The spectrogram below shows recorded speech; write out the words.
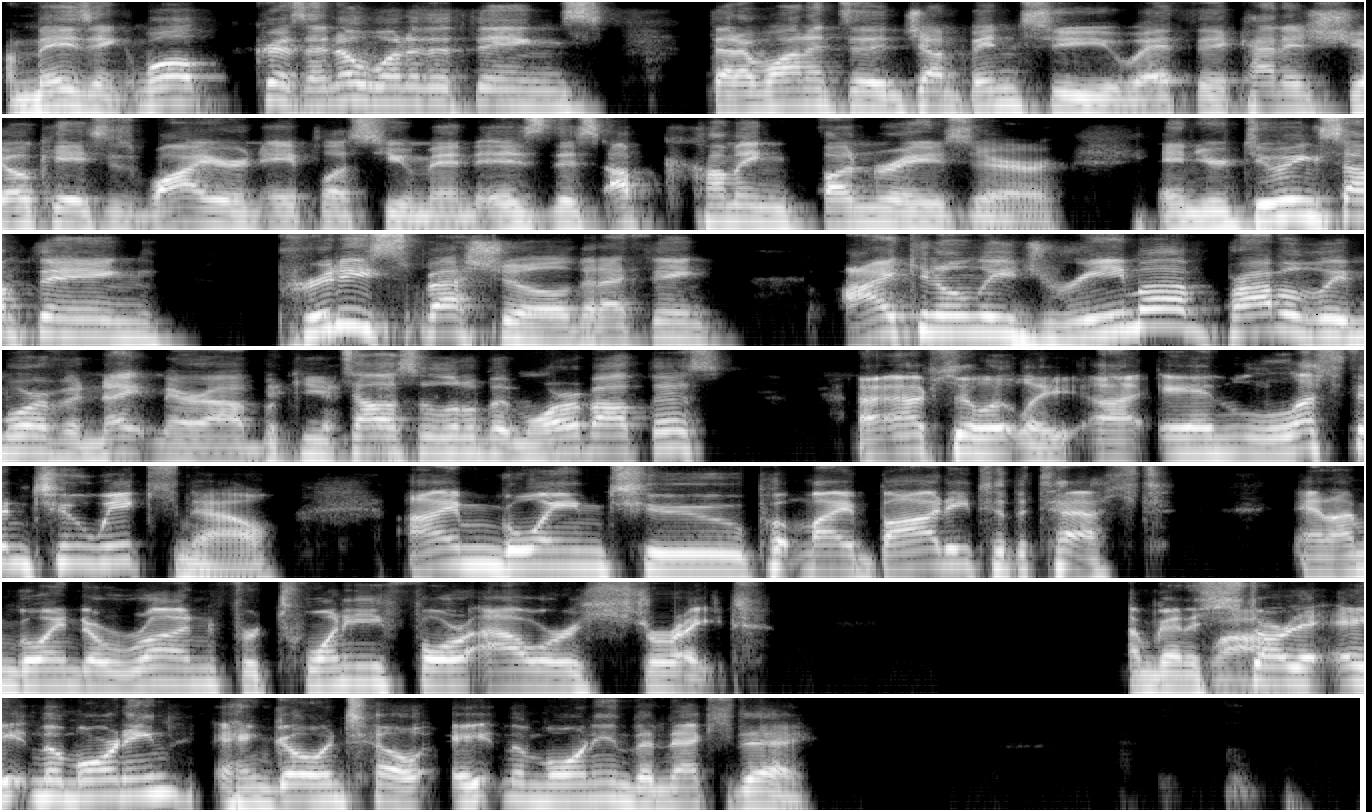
Amazing. Well, Chris, I know one of the things that I wanted to jump into you with, it kind of showcases why you're an A plus human, is this upcoming fundraiser. And you're doing something pretty special that I think I can only dream of, probably more of a nightmare of. But can you tell us a little bit more about this? Absolutely. Uh, in less than two weeks now, I'm going to put my body to the test and I'm going to run for 24 hours straight. I'm going to wow. start at eight in the morning and go until eight in the morning the next day.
